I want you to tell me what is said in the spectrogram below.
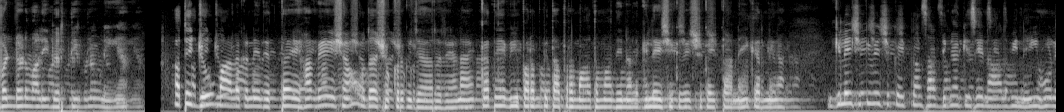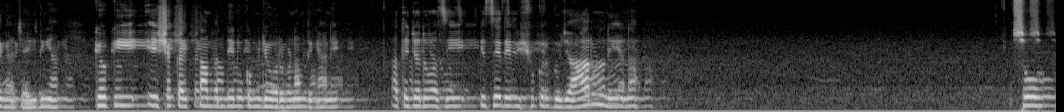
ਵੰਡਣ ਵਾਲੀ ਬਿਰਤੀ ਬਣਾਉਣੀ ਆ। ਅਤੇ ਜੋ ਮਾਲਕ ਨੇ ਦਿੱਤਾ ਹੈ ਹਮੇਸ਼ਾ ਉਹਦਾ ਸ਼ੁਕਰਗੁਜ਼ਾਰ ਰਹਿਣਾ ਹੈ ਕਦੇ ਵੀ ਪਰਮਪਿਤਾ ਪ੍ਰਮਾਤਮਾ ਦੇ ਨਾਲ ਗਿਲੇ ਸ਼ਿਕਵੇ ਸ਼ਿਕਾਇਤਾਂ ਨਹੀਂ ਕਰਨੀਆਂ। ਗਿਲੇ ਸ਼ਿਕਵੇ ਸ਼ਿਕਾਇਤਾਂ ਸਾਡੀਆਂ ਕਿਸੇ ਨਾਲ ਵੀ ਨਹੀਂ ਹੋਣੀਆਂ ਚਾਹੀਦੀਆਂ, ਕਿਉਂਕਿ ਇਹ ਸ਼ਿਕਾਇਤਾਂ ਬੰਦੇ ਨੂੰ ਕਮਜ਼ੋਰ ਬਣਾਉਂਦੀਆਂ ਨੇ। ਅਤੇ ਜਦੋਂ ਅਸੀਂ ਕਿਸੇ ਦੇ ਵੀ ਸ਼ੁਕਰਗੁਜ਼ਾਰ ਹੁੰਨੇ ਆ ਨਾ, ਸੋ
